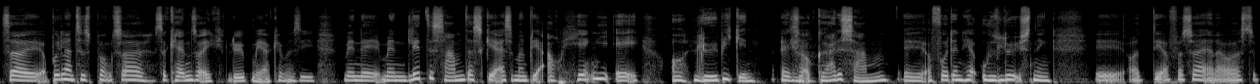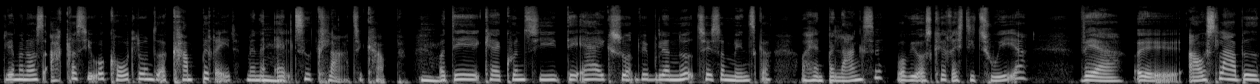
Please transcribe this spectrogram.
Så øh, og på et eller andet tidspunkt, så, så kan den så ikke løbe mere, kan man sige. Men, øh, men lidt det samme, der sker. Altså man bliver afhængig af at løbe igen. Altså ja. at gøre det samme. Øh, og få den her udløsning. Øh, og derfor så, er der også, så bliver man også aggressiv og kortlundet og kampberedt. Man er mm. altid klar til kamp. Mm. Og det kan jeg kun sige, det er ikke sundt. Vi bliver nødt til som mennesker at have en balance, hvor vi også kan restituere være øh, afslappet,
